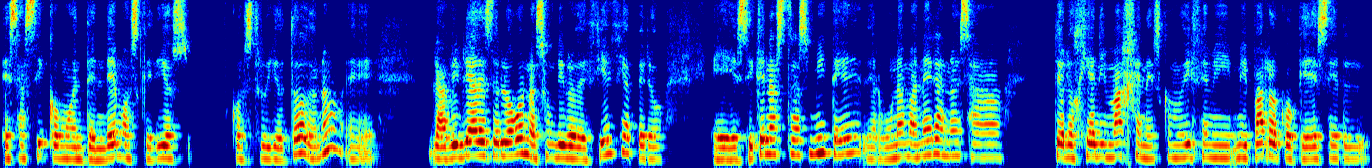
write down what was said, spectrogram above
es así como entendemos que Dios construyó todo, ¿no? Eh, la Biblia desde luego no es un libro de ciencia, pero eh, sí que nos transmite de alguna manera ¿no? esa teología en imágenes, como dice mi, párroco, que es el,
